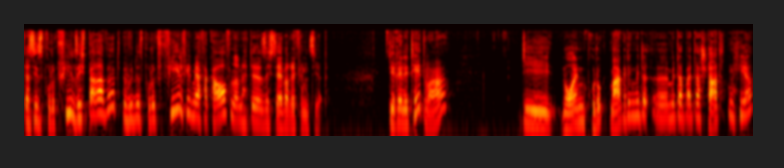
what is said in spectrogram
dass dieses Produkt viel sichtbarer wird. Wir würden das Produkt viel, viel mehr verkaufen und dann hätte er sich selber refinanziert. Die Realität war, die neuen Produktmarketing-Mitarbeiter starteten hier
